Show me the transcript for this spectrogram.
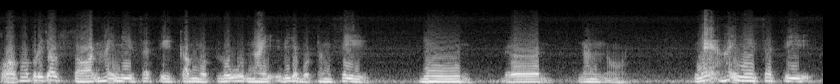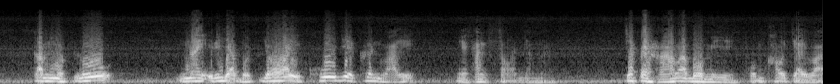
ก็พระพุทธเจ้าสอนให้มีสติกำหนดรู้ในอิริยาบถททั้งสี่ยืน เดิน นั่งนอน และให้มีสติกำหนดรู้ในอิริยาบถย่อยคู่เยียดเคลื่อนไหว เนี่ยท่านสอนอย่างนั้น จะไปหาว่าโบมี ผมเข้าใจว่า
